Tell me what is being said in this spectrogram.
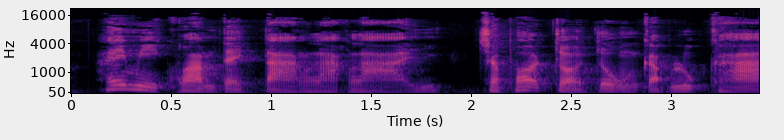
ๆ ให้มีความแตกต่างหลากหลาย เฉพาะเจาะจงกับลูกค้า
